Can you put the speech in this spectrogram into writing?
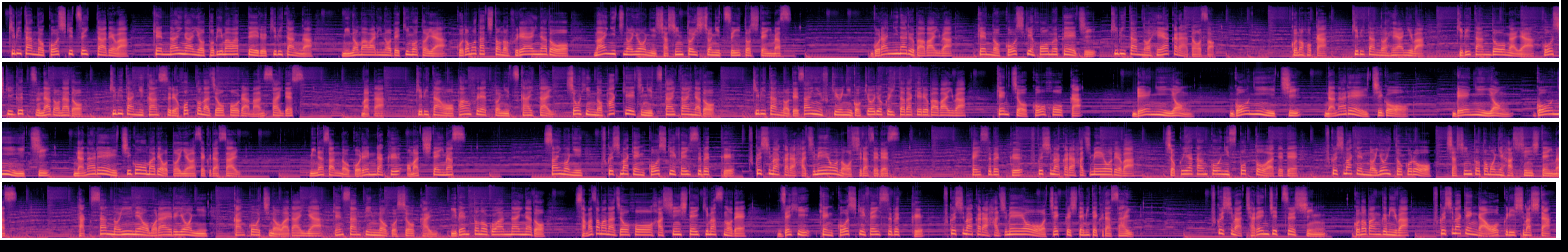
きびたんの公式ツイッターでは県内外を飛び回っているきびたんが身の回りの出来事や子どもたちとの触れ合いなどを毎日のように写真と一緒にツイートしています。ご覧になる場合は県の公式ホームページきびたんの部屋からどうぞ。このほかきびたんの部屋にはきびたん動画や公式グッズなどなどきびたんに関するホットな情報が満載です。またきびたんをパンフレットに使いたい商品のパッケージに使いたいなどきびたんのデザイン普及にご協力いただける場合は県庁広報課024-521-7015 024-521-7015までお問い合わせください。皆さんのご連絡お待ちしています。最後に福島県公式 Facebook 福島から始めようのお知らせです。Facebook 福島から始めようでは食や観光にスポットを当てて福島県の良いところを写真とともに発信しています。たくさんのいいねをもらえるように観光地の話題や県産品のご紹介イベントのご案内などさまざまな情報を発信していきますのでぜひ県公式 Facebook 福島から始めようをチェックしてみてください福島チャレンジ通信この番組は福島県がお送りしました。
